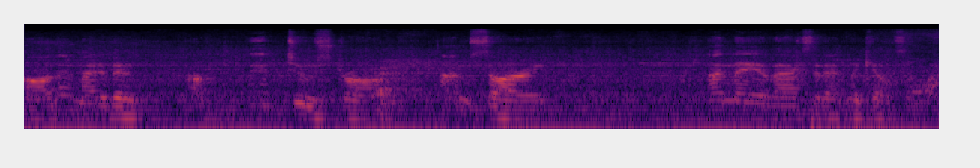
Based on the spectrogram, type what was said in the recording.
oh, that might have been a bit too strong. I'm sorry. I may have accidentally killed someone.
